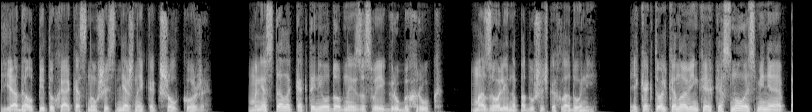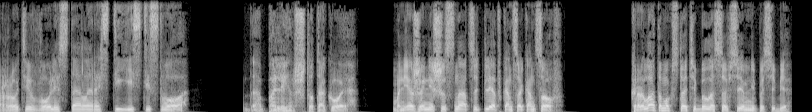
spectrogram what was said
Я дал петуха, коснувшись нежной, как шел кожи. Мне стало как-то неудобно из-за своих грубых рук, мозолей на подушечках ладоней. И как только новенькая коснулась меня, против воли стало расти естество. Да блин, что такое? Мне же не шестнадцать лет, в конце концов. Крылатому, кстати, было совсем не по себе.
